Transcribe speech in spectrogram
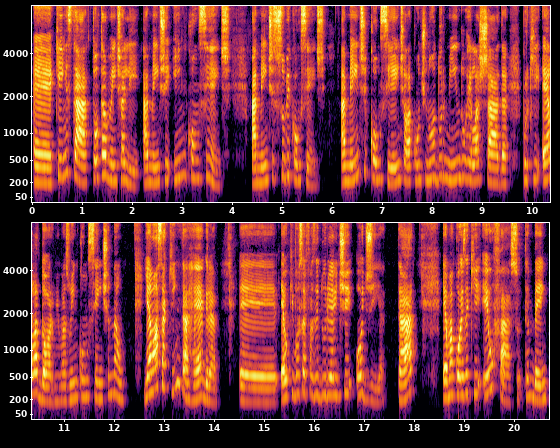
é, quem está totalmente ali? A mente inconsciente, a mente subconsciente. A mente consciente, ela continua dormindo relaxada, porque ela dorme, mas o inconsciente não. E a nossa quinta regra é, é o que você vai fazer durante o dia, tá? É uma coisa que eu faço também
